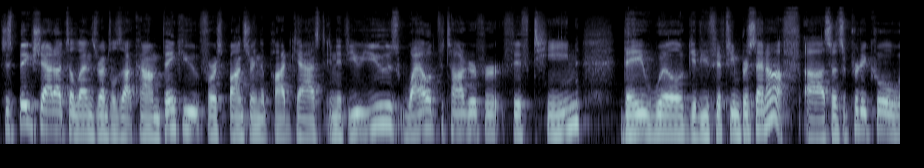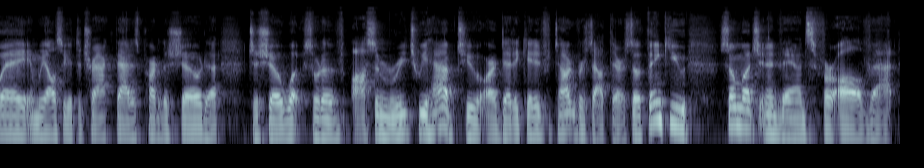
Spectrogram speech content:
Just big shout out to lensrentals.com. Thank you for sponsoring the podcast. And if you use Wild Photographer 15, they will give you 15% off. Uh, so it's a pretty cool way. And we also get to track that as part of the show to, to show what sort of awesome reach we have to our dedicated photographers out there. So thank you so much in advance for all of that.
